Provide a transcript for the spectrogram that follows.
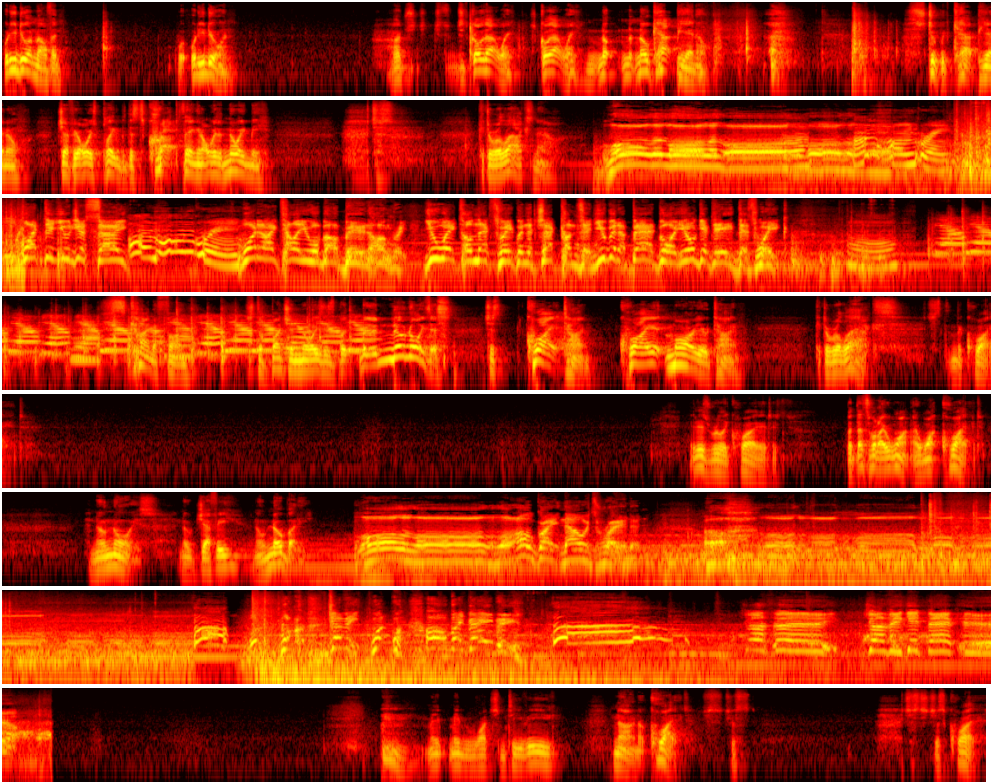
What are you doing, Melvin? What, what are you doing? Uh, just, just go that way. Just go that way. No, no, no cat piano. Stupid cat piano. Jeffy always played with this crap thing and always annoyed me. Just get to relax now. Lola, Lola, Lola, Lola. I'm hungry. What did you just say? I'm hungry. What did I tell you about being hungry? You wait till next week when the check comes in. You've been a bad boy. You don't get to eat this week. It's kind of fun. Just a bunch of noises, but, but no noises. Just quiet time. Quiet Mario time. Get to relax. Just in the quiet. It is really quiet. It- But that's what I want. I want quiet. No noise. No Jeffy, no nobody. La la la la la. Oh, great, now it's raining. Oh, la la la la la la. Ah! What? What? Jeffy! What? what? Oh, my baby! Ah! Jeffy! Jeffy, get back here! Maybe, maybe watch some TV. No, no, quiet. Just, just, just, just quiet.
